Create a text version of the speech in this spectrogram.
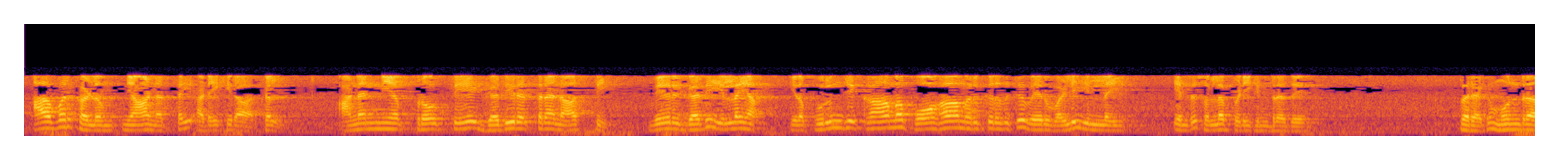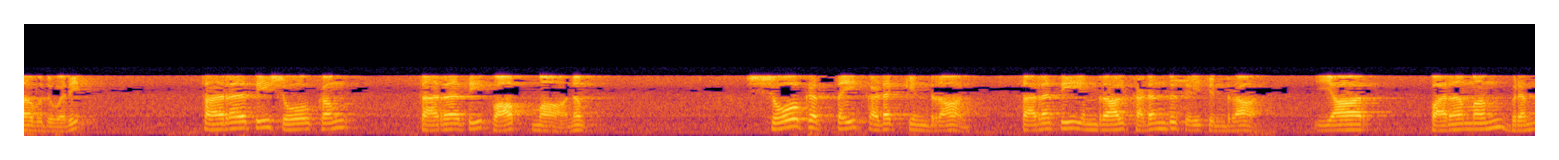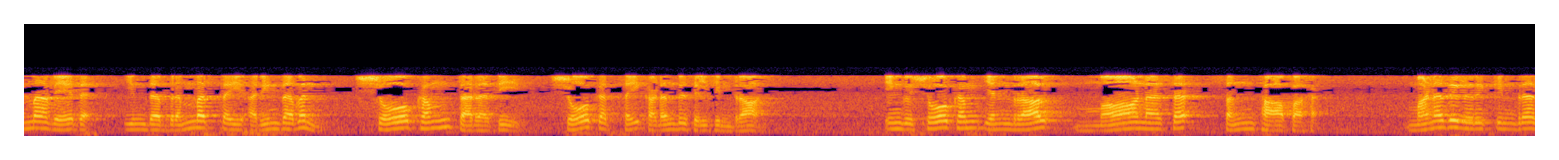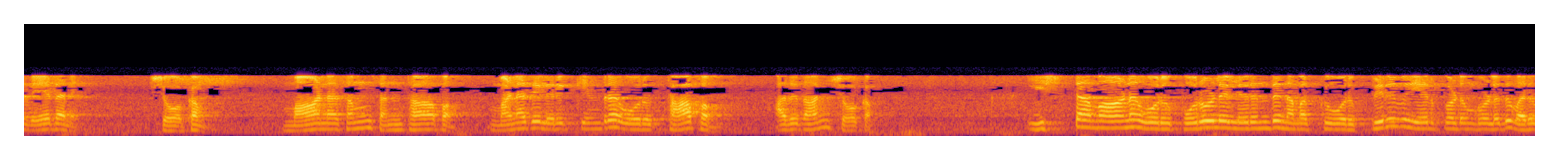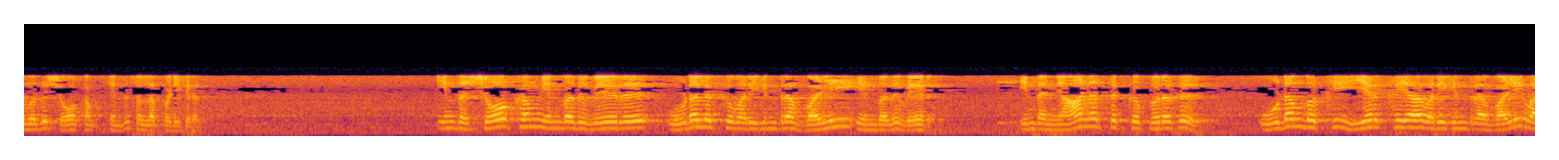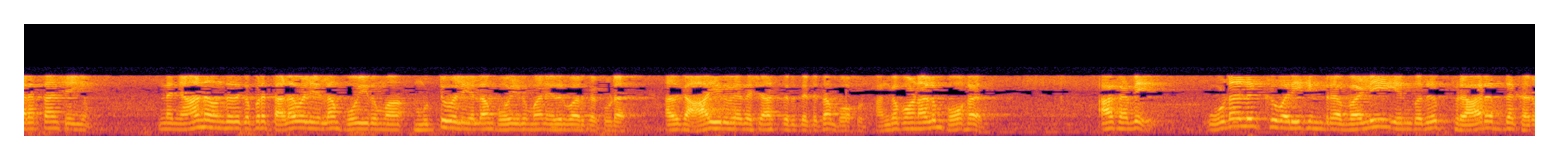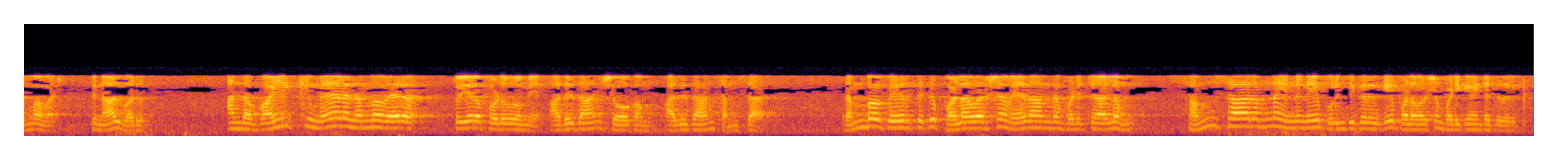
அவர்களும் ஞானத்தை அடைகிறார்கள். அனன்ய புரோக்தே கதிரத்ர நாஸ்தி. வேறு கதி இல்லையா இத புரிஞ்சிக்காம போகாம இருக்கிறதுக்கு வேறு வழி இல்லை என்று சொல்லப்படுகின்றது. பிறகு மூன்றாவது வரி. தரதி சோகம் தரதி பாப்மானம். சோகத்தை கடக்கின்றான். தரதி என்றால் கடந்து செல்கின்றான். யார்? பரமம் பிரம்ம வேத இந்த பிரம்மத்தை அறிந்தவன் சோகம் தரதி. சோகத்தை கடந்து செல்கின்றான். இங்கு சோகம் என்றால் மானச சந்தாபக. மனதில் இருக்கின்ற வேதனை சோகம் மானசம் சந்தாபம் மனதில் இருக்கின்ற ஒரு தாபம் அதுதான் சோகம். இஷ்டமான ஒரு பொருளிலிருந்து நமக்கு ஒரு பிரிவு ஏற்படும் பொழுது வருவது சோகம் என்று சொல்லப்படுகிறது. இந்த சோகம் என்பது வேறு உடலுக்கு வருகின்ற வழி என்பது வேறு. இந்த ஞானத்துக்கு பிறகு உடம்புக்கு இயற்கையா வருகின்ற வழி வரத்தான் செய்யும். இந்த ஞானம் வந்ததுக்கு அப்புறம் தலைவலி எல்லாம் போயிருமா முட்டு வலி எல்லாம் போயிருமான்னு எதிர்பார்க்க கூடாது. அதுக்கு ஆயுர்வேத சாஸ்திரத்திட்டு தான் போகணும். அங்க போனாலும் போகாது. ஆகவே உடலுக்கு வருகின்ற வழி என்பது பிராரப்த கர்மத்தினால் வரும். அந்த வழிக்கு மேல நம்ம வேற துயரப்படுவோமே. அதுதான் சோகம் அதுதான் சம்சாரம் ரொம்ப பேர்த்துக்கு பல வருஷம் வேதாந்தம் படிச்சாலும் சம்சாரம்னா என்னன்னே புரிஞ்சுக்கிறதுக்கே பல வருஷம் படிக்க வேண்டியது இருக்கு.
